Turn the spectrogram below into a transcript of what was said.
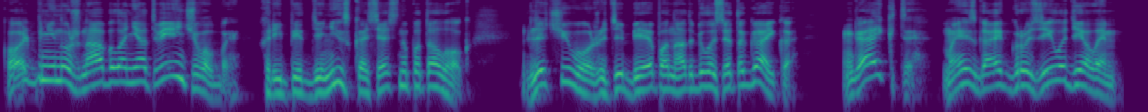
«Коль бы не нужна была, не отвинчивал бы», — хрипит Денис, косясь на потолок. «Для чего же тебе понадобилась эта гайка?» «Гайка-то? Мы из гаек грузила делаем».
